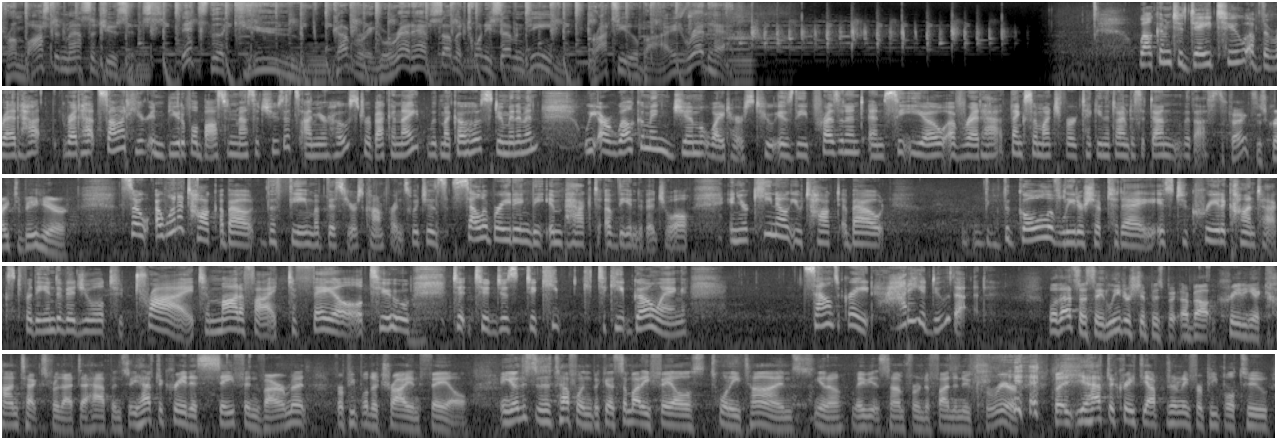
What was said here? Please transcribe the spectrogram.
from Boston, Massachusetts, it's theCUBE, covering Red Hat Summit 2017. Brought to you by Red Hat. Welcome to day two of the Red Hat, Red Hat Summit here in beautiful Boston, Massachusetts. I'm your host, Rebecca Knight, with my co-host, Stu Miniman. We are welcoming Jim Whitehurst, who is the president and CEO of Red Hat. Thanks so much for taking the time to sit down with us. Thanks, it's great to be here. So I want to talk about the theme of this year's conference, which is celebrating the impact of the individual. In your keynote, you talked about the goal of leadership today is to create a context for the individual to try, to modify, to fail, to, to, to just to keep, to keep going. Sounds great, how do you do that? Well, that's what I say, leadership is about creating a context for that to happen. So you have to create a safe environment for people to try and fail. And you know, this is a tough one because somebody fails 20 times, you know, maybe it's time for them to find a new career. but you have to create the opportunity for people to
